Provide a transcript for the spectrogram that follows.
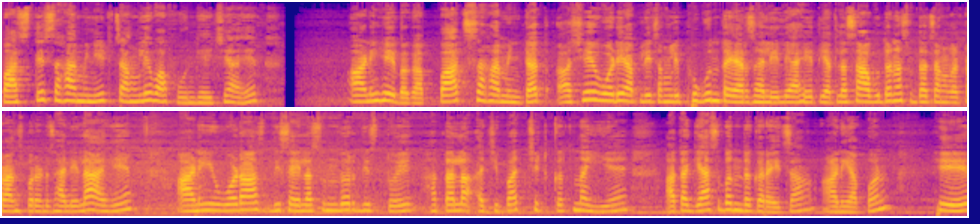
पाच ते सहा मिनिट चांगले वाफवून घ्यायचे आहेत. आणि हे बघा पाच सहा मिनिटात असे वडे आपले चांगले फुगून तयार झालेले आहेत. यातला साबुदाणा सुद्धा चांगला ट्रान्सपरंट झालेला आहे. आणि वडा दिसायला सुंदर दिसतोय. हाताला अजिबात चिटकत नाहीये. आता गॅस बंद करायचा आणि आपण हे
